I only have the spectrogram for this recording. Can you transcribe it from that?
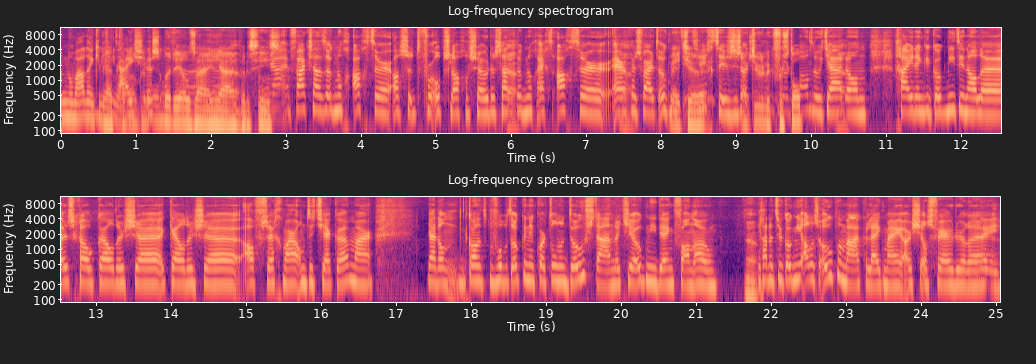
normaal denk je Ja, het misschien ook ijsjes. een of, onderdeel eh, zijn, ja, ja. precies. Ja, en vaak staat het ook nog achter, als het voor opslag of zo, dan staat Ja. het ook nog echt achter ergens waar het ook Beetje niet in zicht is. Dus als je natuurlijk het verstopt. pand doet, ja, Ja. dan ga je denk ik ook niet in alle schuilkelders eh, kelders, eh, af, zeg maar, om te checken. Maar ja, dan kan het bijvoorbeeld ook in een kartonnen doos staan, dat je ook niet denkt van, oh, Ja. je gaat natuurlijk ook niet alles openmaken, lijkt mij, als je als verhuurder eh, Nee.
